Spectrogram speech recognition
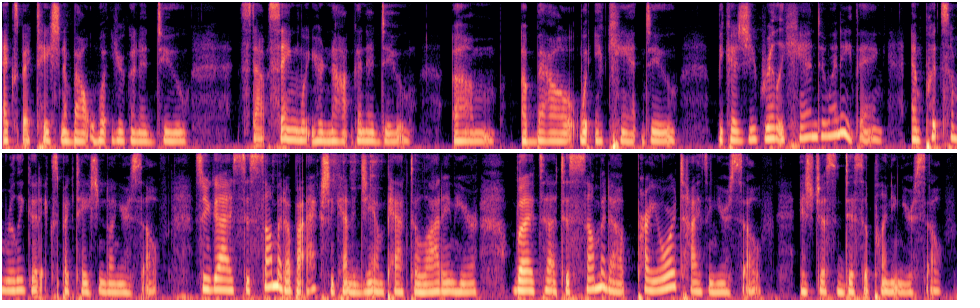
expectation about what you're going to do. Stop saying what you're not going to do, um, about what you can't do, because you really can do anything and put some really good expectations on yourself. So, you guys, to sum it up, I actually kind of jam packed a lot in here, but uh, to sum it up, prioritizing yourself is just disciplining yourself.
